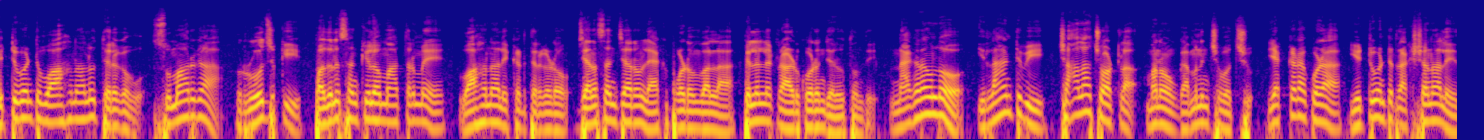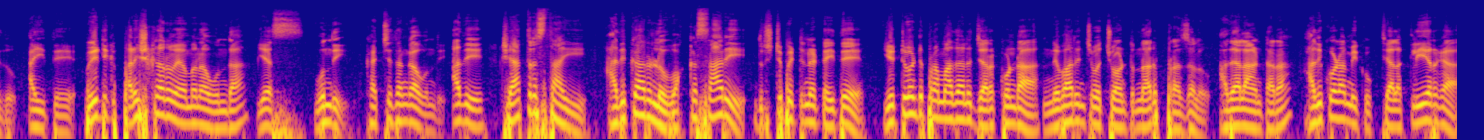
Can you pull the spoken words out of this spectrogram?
ఎటువంటి వాహనాలు తిరగవు. సుమారుగా రోజుకి పదుల సంఖ్యలో మాత్రమే వాహనాలు ఇక్కడ తిరగడం జనసంచారం లేకపోవడం వల్ల పిల్లలు ఇక్కడ ఆడుకోవడం జరుగుతుంది. నగరంలో ఇలాంటివి చాలా చోట్ల మనం గమనించవచ్చు. ఎక్కడా కూడా ఎటువంటి రక్షణ లేదు. అయితే వీటికి పరిష్కారం ఏమైనా ఉందా? ఎస్ ఉంది. ఖచ్చితంగా ఉంది. అది క్షేత్రస్థాయి అధికారులు ఒక్కసారి దృష్టి పెట్టినట్టయితే ఎటువంటి ప్రమాదాలు జరగకుండా నివారించవచ్చు అంటున్నారు ప్రజలు. అది ఎలా అంటారా? అది కూడా మీకు చాలా క్లియర్గా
